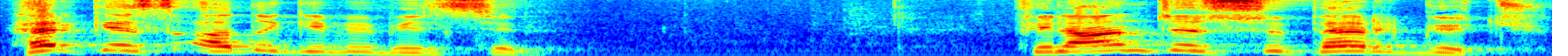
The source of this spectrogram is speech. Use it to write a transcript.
Herkes adı gibi bilsin. Filanca süper güç,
